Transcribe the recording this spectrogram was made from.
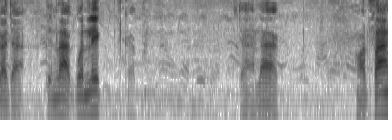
ก็จะเป็นรากวนเล็กครับจะรากหอดฟัง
